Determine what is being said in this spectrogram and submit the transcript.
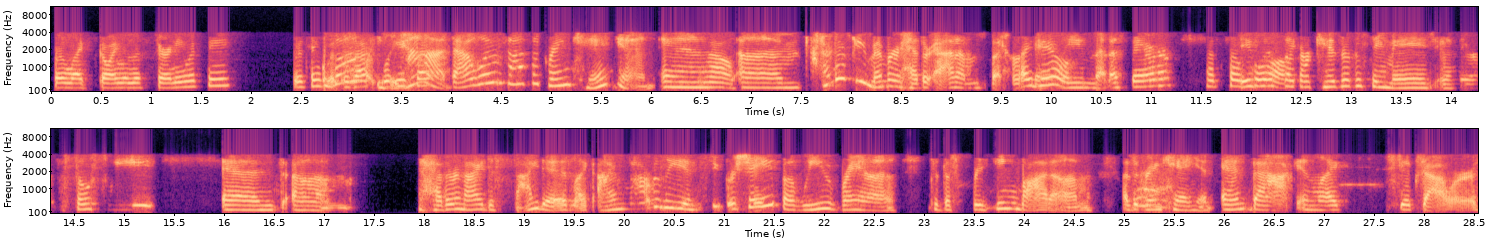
for like going on this journey with me? I think was, Well, was that what you yeah, said? that was at the Grand Canyon, and Wow. um, I don't know if you remember Heather Adams, but her I do. family met us there. That's so it cool. was like our kids are the same age, and they're so sweet. And um, Heather and I decided, like, I'm not really in super shape, but we ran to the freaking bottom of the Grand Canyon and back in like six hours.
